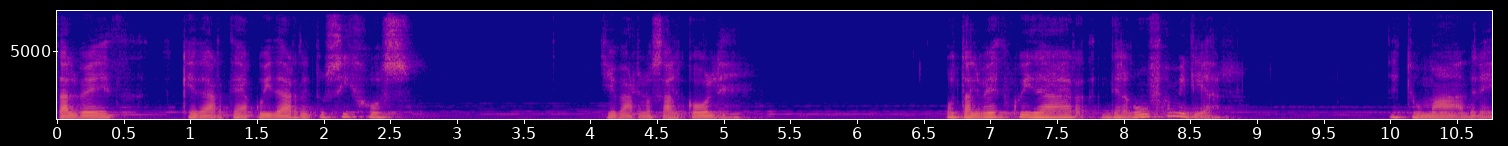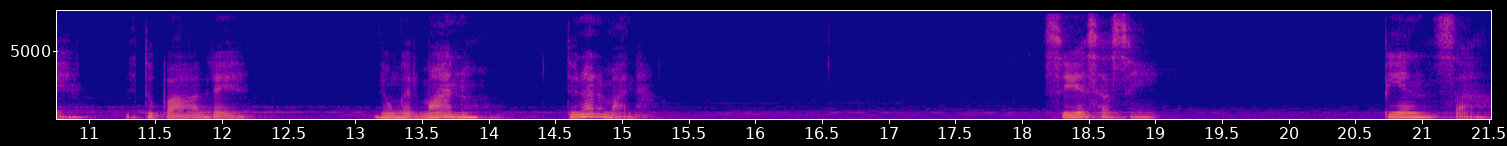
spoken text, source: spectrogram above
tal vez quedarte a cuidar de tus hijos, llevarlos al cole o tal vez cuidar de algún familiar, de tu madre, de tu padre, de un hermano, de una hermana. Si es así, piensa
